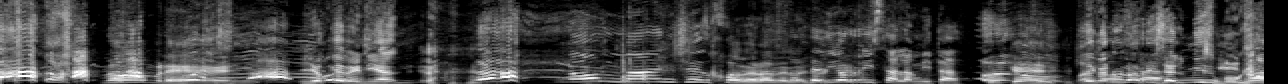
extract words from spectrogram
No, hombre. Y yo que venía. No manches, Juan. A ver, Adela, te ya dio que- risa la mitad. ¿Por qué? Le ganó la risa él mismo. No,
